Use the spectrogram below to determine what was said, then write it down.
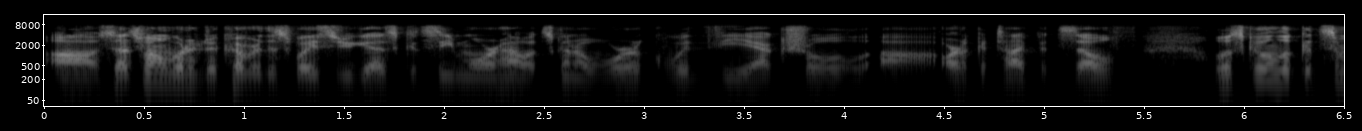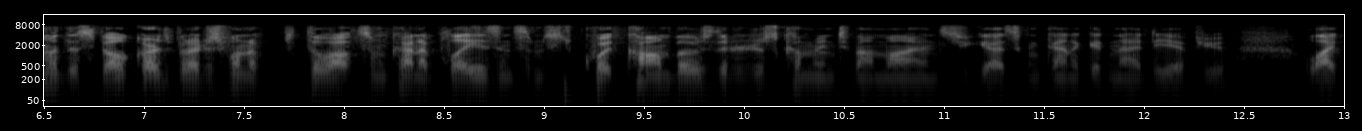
Uh, so that's why I wanted to cover this way so you guys could see more how it's going to work with the actual uh, archetype itself. Let's go and look at some of the spell cards, but I just want to throw out some kind of plays and some quick combos that are just coming to my mind so you guys can kind of get an idea if you like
